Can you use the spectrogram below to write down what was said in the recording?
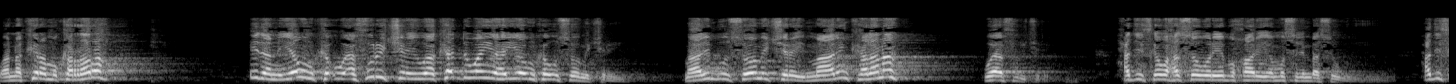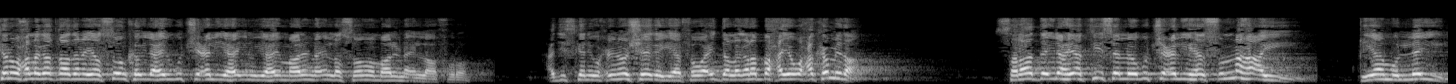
waa nakira mukarara idan yowmka uu afuri jiray waa ka duwan yahay yowmka uu soomi jiray. Maalin buu soomi jiray maalin kalena waa afuri jiray. Xadiiska waxaa soo wariyey bukhaari iyo muslim baa soo wariyey. Xadiiskan waxaa laga qaadanayaa soonka ilaahay ugu jecel yahay inuu yahay maalinna in la soomo maalinna in la afuro. Xadiiskani wuxuu inoo sheegayaa fawaa'idda lagala baxayo waxaa ka mid a salaadda ilaahay agtiisa loogu jecel yahay sunnaha ay qiyaamu lleyl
